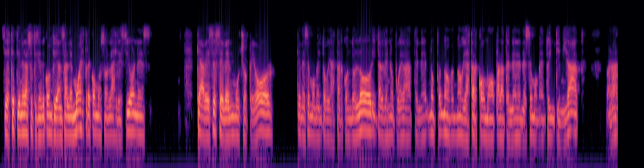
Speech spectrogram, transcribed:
si es que tiene la suficiente confianza, le muestre cómo son las lesiones, que a veces se ven mucho peor, que en ese momento voy a estar con dolor y tal vez no pueda tener, no, no, no voy a estar cómodo para tener en ese momento intimidad, ¿verdad?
